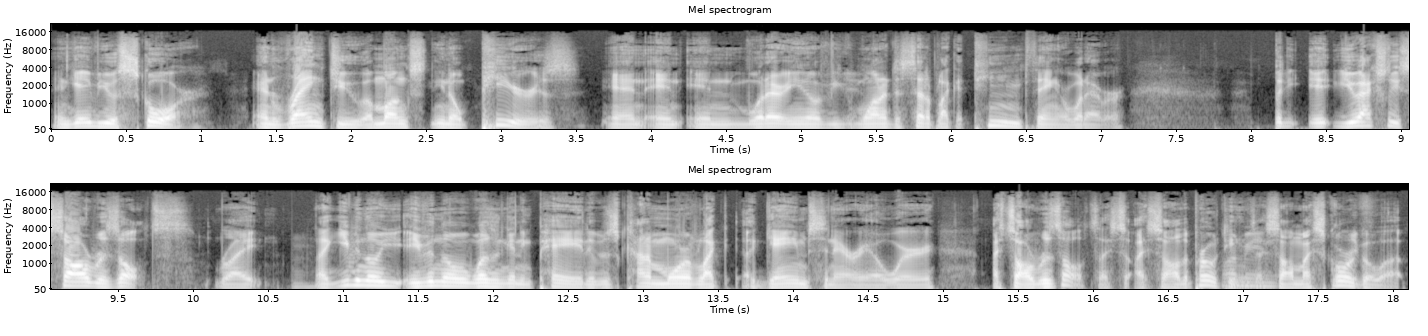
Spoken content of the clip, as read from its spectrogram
and gave you a score and ranked you amongst you know peers and and and whatever you know if you wanted to set up like a team thing or whatever. But it, you actually saw results right? Mm-hmm. Like even though you, even though it wasn't getting paid it was kind of more of like a game scenario where i saw results. I saw, I saw the proteins. I mean, saw my score if- go up.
